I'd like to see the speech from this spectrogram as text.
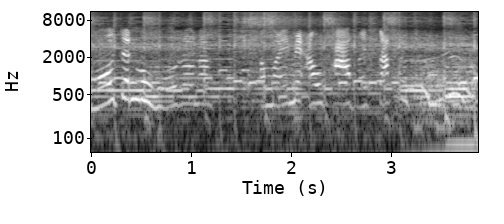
โหฉันโมโหแล้วนะทำไมไม่เอาพาไปซักให้ฉัน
